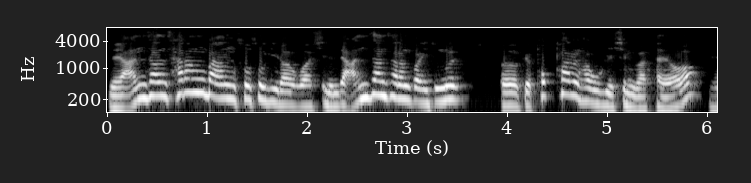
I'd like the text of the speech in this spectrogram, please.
네, 안산 사랑방 소속이라고 하시는데, 안산 사랑방이 정말, 어, 그 폭발을 하고 계신 것 같아요. 네,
